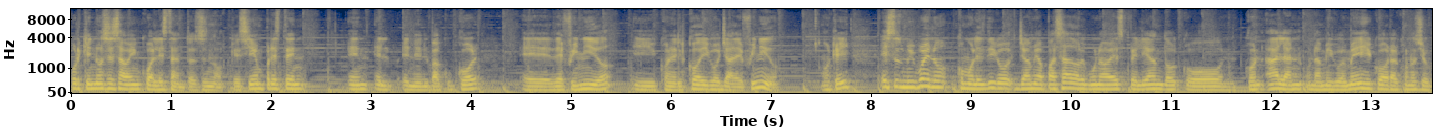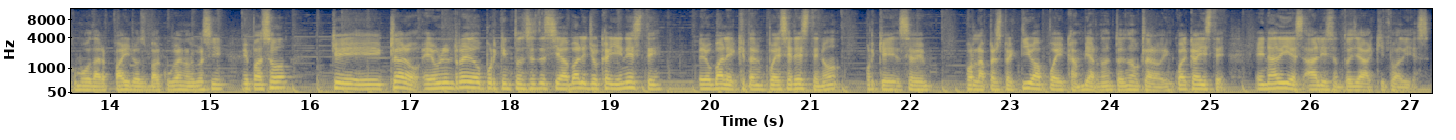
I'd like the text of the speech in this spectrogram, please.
porque no se saben cuál está. Entonces no, que siempre estén en el, en el eh, definido y con el código ya definido. ¿Ok? Esto es muy bueno, como les digo, ya me ha pasado alguna vez peleando con, con Alan, un amigo de México, ahora conocido como Dark Pyros Bakugan o algo así. Me pasó que, claro, era un enredo porque entonces decía, vale, yo caí en este, pero vale, que también puede ser este, ¿no? Porque se ve, por la perspectiva puede cambiar, ¿no? Entonces, no, claro, ¿en cuál caíste? En A10, ah, listo, entonces ya quito A10.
